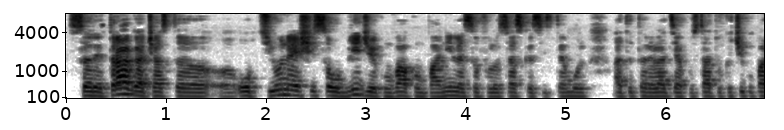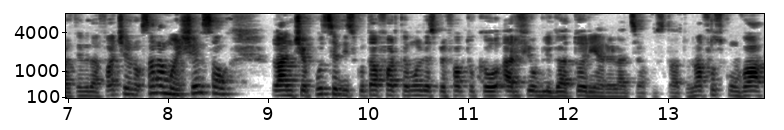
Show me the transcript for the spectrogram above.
să retragă această uh, opțiune și să oblige cumva companiile să folosească sistemul atât în relația cu statul cât și cu partenerii de afaceri. Roxana, mă înșel sau la început se discuta foarte mult despre faptul că ar fi obligatorie în relația cu statul? N-a fost cumva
